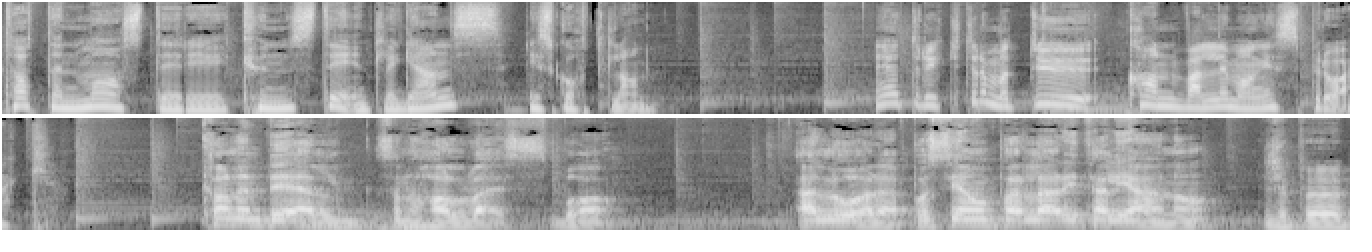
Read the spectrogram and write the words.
tatt en master i kunstig intelligens i Skottland. Jeg har et rykte om at du kan veldig mange språk. Kan en del sånn halvveis bra. Allora, possiamo parlare italiano? Je peux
